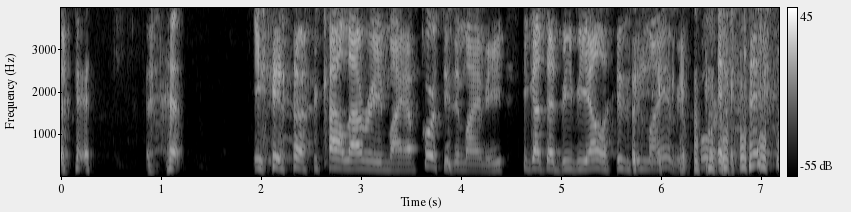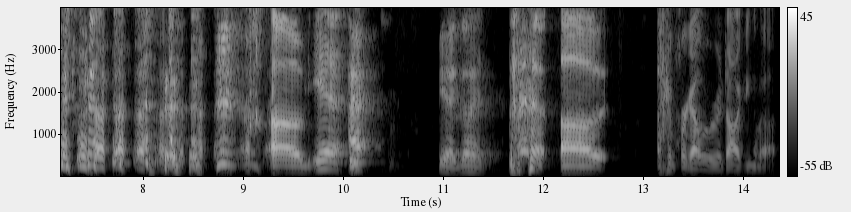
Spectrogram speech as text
yeah, Kyle Lowry in Miami. Of course, he's in Miami. He got that BBL. He's in Miami, of course. um, yeah, I, Yeah, go ahead. uh, I forgot what we were talking about.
